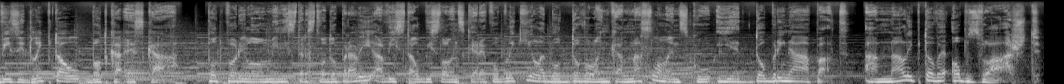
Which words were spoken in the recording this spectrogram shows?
visitliptov.sk Podporilo Ministerstvo dopravy a výstavby Slovenskej republiky, lebo dovolenka na Slovensku je dobrý nápad. A na Liptove obzvlášť.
